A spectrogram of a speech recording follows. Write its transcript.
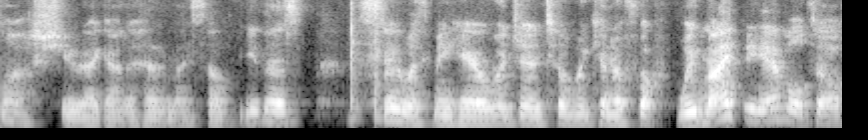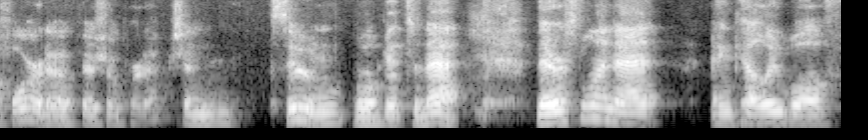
Oh, shoot. I got ahead of myself. You guys stay with me here, would you, until we can afford. We might be able to afford an official production soon. We'll get to that. There's Lynette and Kelly Wolf.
